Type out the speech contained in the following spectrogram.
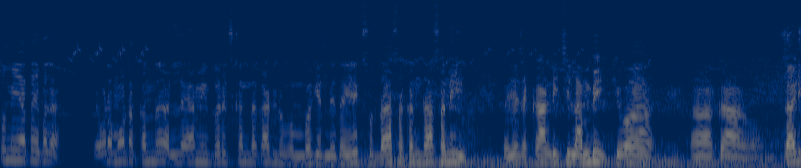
तुम्ही आता हे बघा एवढा मोठा कंद झालेला आहे. आम्ही बरेच कंद काढलो बघितले. तर एक सुद्धा असा कंद असा नाही का ज्याच्या कांडीची लांबी किंवा का जाडी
